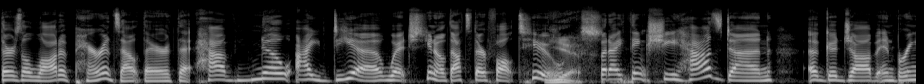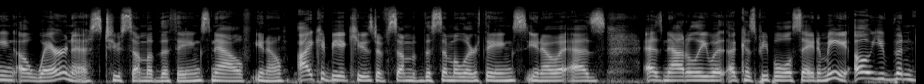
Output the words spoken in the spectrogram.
there's a lot of parents out there that have no idea, which, you know, that's their fault too. Yes. But I think she has done a good job in bringing awareness to some of the things. Now, you know, I could be accused of some of the similar things, you know, as as Natalie, because people will say to me, "Oh, you've been."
